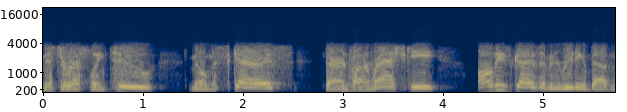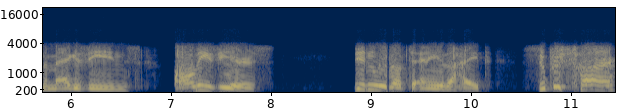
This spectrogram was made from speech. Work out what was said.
Mr. Wrestling 2, Mil Mascaras, Baron von Raschke, all these guys I've been reading about in the magazines all these years didn't live up to any of the hype. Superstar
